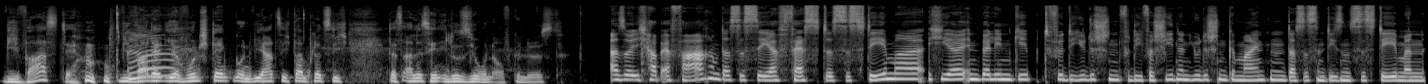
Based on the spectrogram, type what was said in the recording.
Wie war es denn? Wie war denn Ihr Wunschdenken und wie hat sich dann plötzlich das alles in Illusionen aufgelöst? Also ich habe erfahren, dass es sehr feste Systeme hier in Berlin gibt für die jüdischen, für die verschiedenen jüdischen Gemeinden, dass es in diesen Systemen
